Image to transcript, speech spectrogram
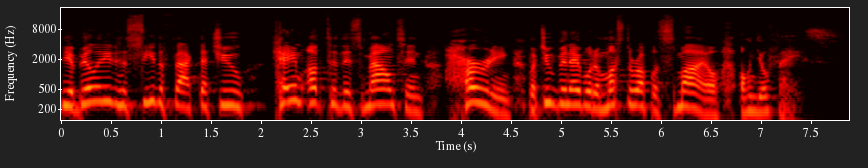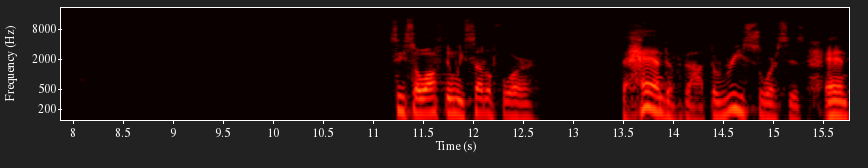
the ability to see the fact that you came up to this mountain hurting, but you've been able to muster up a smile on your face. See, so often we settle for the hand of God, the resources. And,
